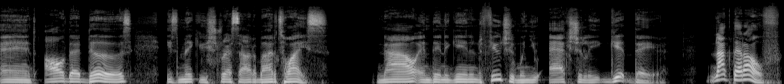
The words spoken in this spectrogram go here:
And all that does is make you stress out about it twice. Now and then again in the future when you actually get there. Knock that off.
